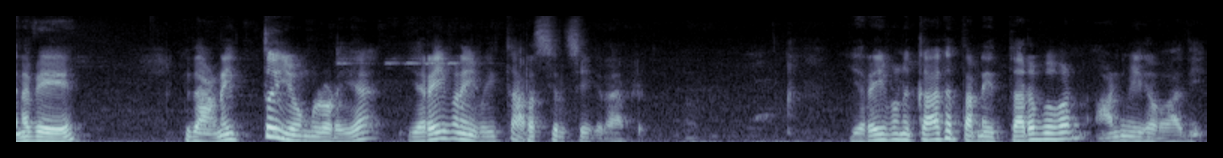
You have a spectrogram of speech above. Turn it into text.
எனவே இது அனைத்தும் இவங்களுடைய இறைவனை வைத்து அரசியல் செய்கிறார்கள். இறைவனுக்காக தன்னை தருபவன் ஆன்மீகவாதி.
